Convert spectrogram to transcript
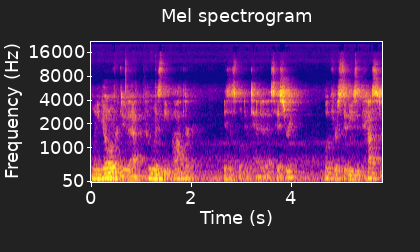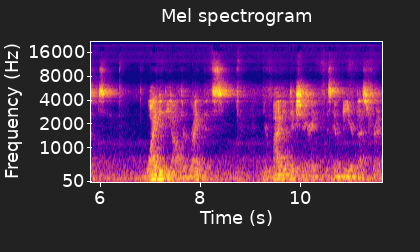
When you go over and do that, who is the author? Is this book intended as history? Look for cities and customs. Why did the author write this? Your Bible dictionary is going to be your best friend.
